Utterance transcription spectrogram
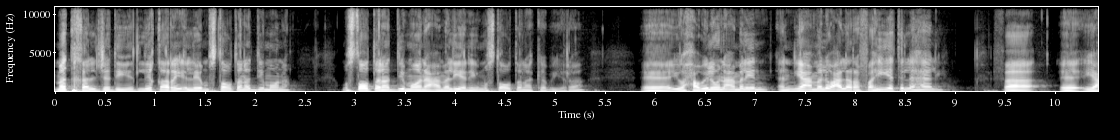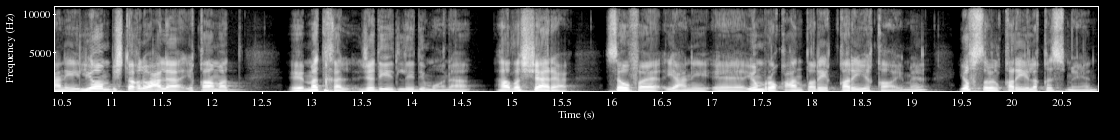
مدخل جديد لقرية لمستوطنة ديمونا. مستوطنة ديمونا عمليا هي مستوطنة كبيرة. آه، يحاولون عمليا أن يعملوا على رفاهية الأهالي. ف يعني اليوم بيشتغلوا على إقامة مدخل جديد لديمونا. هذا الشارع سوف يعني يمرق عن طريق قرية قائمة. يفصل القرية لقسمين.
